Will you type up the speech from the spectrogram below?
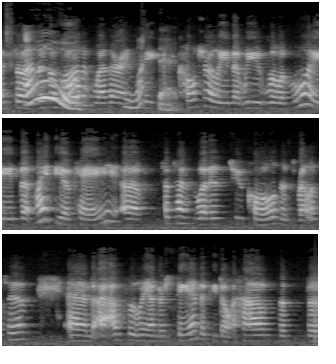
And so there's Oh, a lot of weather I I think that. culturally that we will avoid that might be okay. Um, sometimes what is too cold is relative, and I absolutely understand if you don't have the, the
